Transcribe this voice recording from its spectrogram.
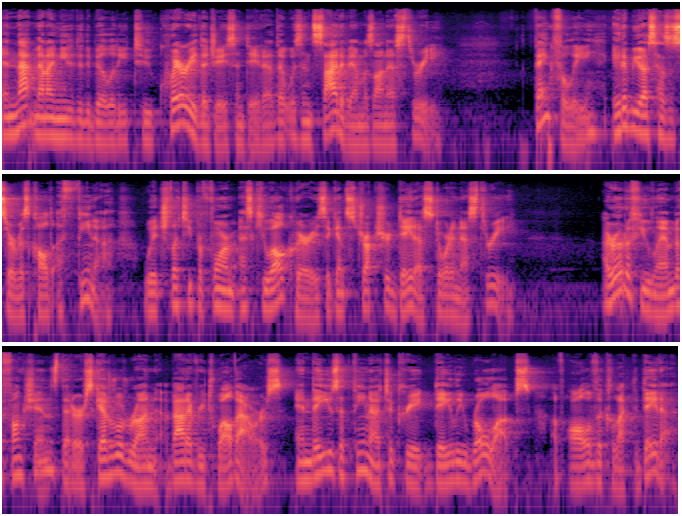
and that meant I needed the ability to query the JSON data that was inside of Amazon S3. Thankfully, AWS has a service called Athena, which lets you perform SQL queries against structured data stored in S3. I wrote a few Lambda functions that are scheduled to run about every 12 hours, and they use Athena to create daily rollups of all of the collected data.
